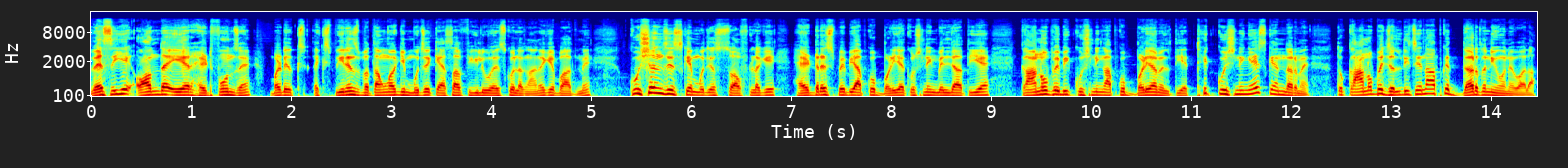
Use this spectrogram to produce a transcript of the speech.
वैसे ये ऑन द एयर हेडफोन्स हैं बट एक्सपीरियंस बताऊँगा कि मुझे कैसा फील हुआ इसको लगाने के बाद में। कुशन इसके मुझे सॉफ्ट लगे। हेड्रेस पे भी आपको बढ़िया कुशनिंग मिल जाती है। कानों पे भी कुशनिंग आपको बढ़िया मिलती है। थिक कुशनिंग है इसके अंदर में। तो कानों पर जल्दी से ना आपके दर्द नहीं होने वाला।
